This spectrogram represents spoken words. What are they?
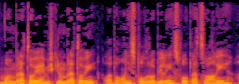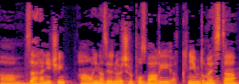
môjmu bratovi aj Miškinu bratovi, lebo oni spolu robili, spolupracovali v zahraničí a oni nás jeden večer pozvali k ním do mesta,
